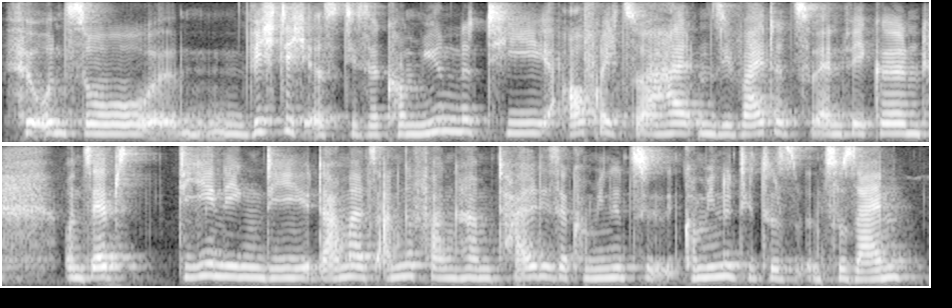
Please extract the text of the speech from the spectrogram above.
für uns so ähm, wichtig ist, diese Community aufrechtzuerhalten, sie weiterzuentwickeln. Und selbst diejenigen, die damals angefangen haben, Teil dieser Community, Community zu, zu sein,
